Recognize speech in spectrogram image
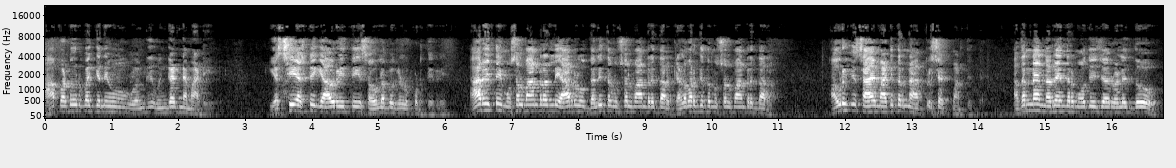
ಆ ಬಡವ್ರ ಬಗ್ಗೆ ನೀವು ವಂಗಿ, ವಿಂಗಡಣೆ ಮಾಡಿ. ಎಸ್ ಸಿ ಎಸ್ಟಿಗೆ ಯಾವ ರೀತಿ ಸೌಲಭ್ಯಗಳು ಕೊಡ್ತೀರಿ? ಆ ರೀತಿ ಮುಸಲ್ಮಾನರಲ್ಲಿ ಯಾರು ದಲಿತ ಮುಸಲ್ಮಾನರಿದ್ದಾರೆ, ಕೆಳವರ್ಗದ ಮುಸಲ್ಮಾನರಿದ್ದಾರೆ, ಅವರಿಗೆ ಸಹಾಯ ಮಾಡಿದ್ರೆ ಅಪ್ರಿಷಿಯೇಟ್ ಮಾಡ್ತಿದ್ದೆ. ಅದನ್ನೇ ನರೇಂದ್ರ ಮೋದಿಜಿಯವರು ಹೇಳಿದ್ದು.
